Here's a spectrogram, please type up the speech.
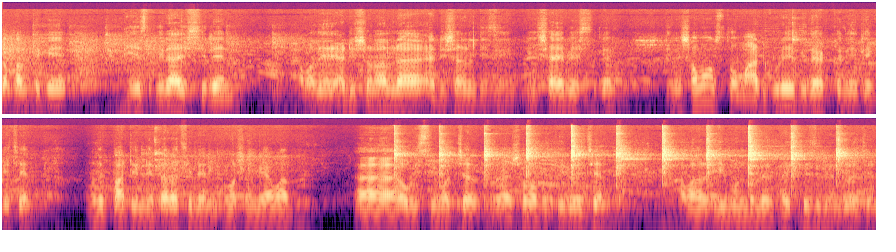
সকাল থেকে ডিএসপিরা এসেছিলেন, আমাদের অ্যাডিশনালরা অ্যাডিশনাল ডিজিপি সাহেব এসেছিলেন। তিনি সমস্ত মাঠ ঘুরে বিধায়ককে নিয়ে দেখেছেন। আমাদের পার্টির নেতারা ছিলেন, আমার সঙ্গে আমার ওবিসি মোর্চার সভাপতি রয়েছেন। আমার এই মণ্ডলের ভাইস প্রেসিডেন্ট রয়েছেন,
